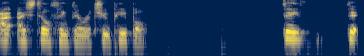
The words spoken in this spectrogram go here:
I I- still think there were two people. They they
